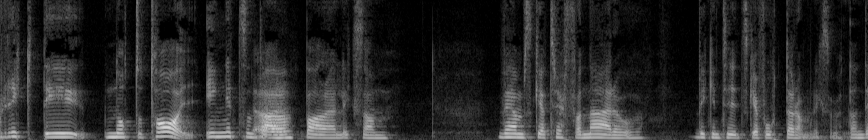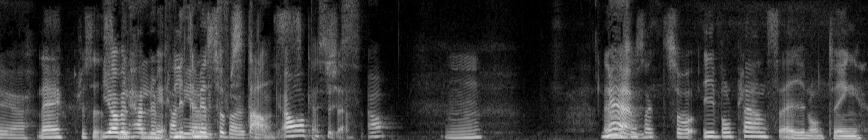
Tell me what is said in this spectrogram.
riktigt något att ta i. Inget sånt Ja. där bara liksom vem ska jag träffa när och vilken tid ska jag fota dem liksom. Utan det är, Nej, precis. jag vill Lite hellre mer, planera lite mer mitt företag. substans Ja, kanske. precis. Ja. Mm. Men, men som sagt, så evil plans är ju någonting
